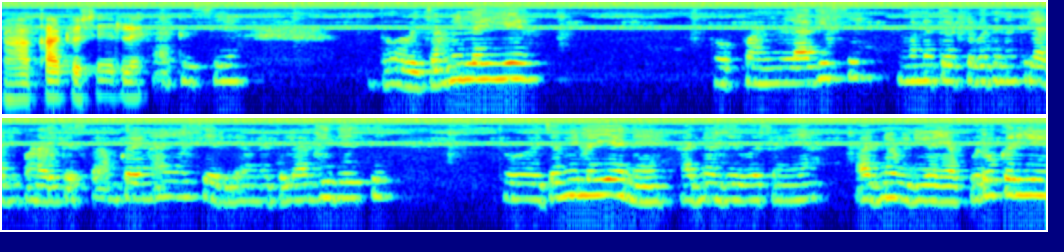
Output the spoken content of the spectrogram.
હા ખાટું છે એટલે. ખાટું છે. તો હવે જમી લઈએ. ભૂખ પણ લાગી છે. મને તો એટલી બધી નથી લાગી પણ અલ્કેશ કામ કરીને આવ્યા છે એટલે અમને તો લાગી જશે તો હવે જમી લઈએ ને આજનો દિવસ અહીંયા આજનો વીડિયો અહીંયા પૂરો કરીએ.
